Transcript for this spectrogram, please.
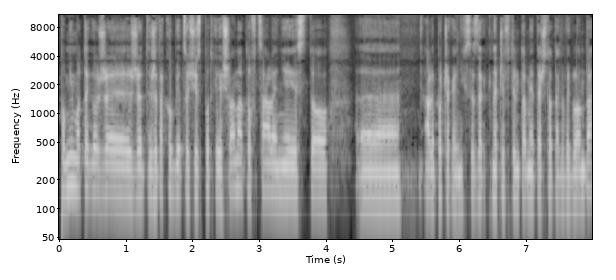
Pomimo tego, że, że, że ta kobiecość jest podkreślana, to wcale nie jest to... E, ale poczekaj, nie chcę zerknę, czy w tym tomie też to tak wygląda,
